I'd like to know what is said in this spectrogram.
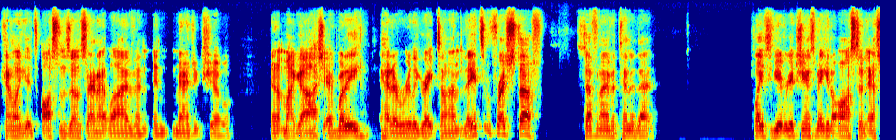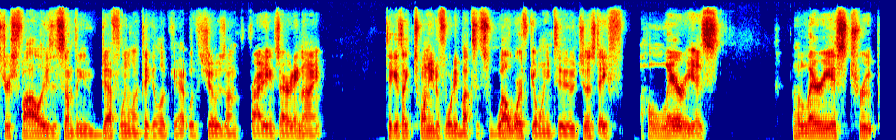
kind of like it's Austin's own Saturday Night Live and, and magic show and my gosh, everybody had a really great time. They had some fresh stuff. Steph and I have attended that place. If you ever get a chance to make it to Austin, Esther's Follies is something you definitely want to take a look at with shows on Friday and Saturday night. Tickets like 20 to 40 bucks. It's well worth going to. Just a f- hilarious, hilarious troupe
